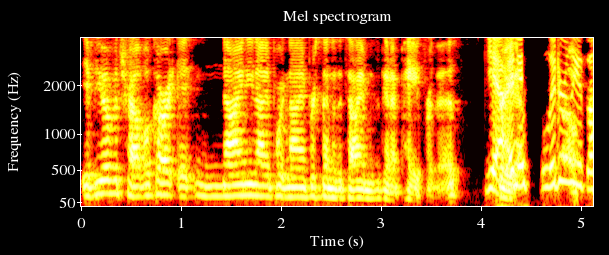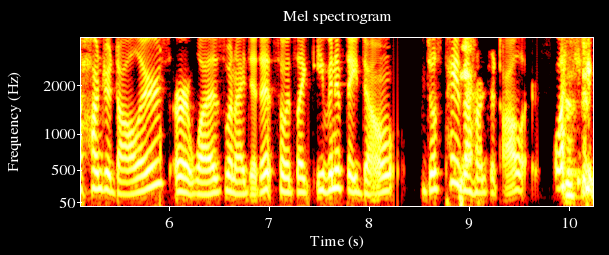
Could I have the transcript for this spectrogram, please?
if you have a travel card, it 99.9% of the time is going to pay for this. Yeah, and it's literally it's a hundred dollars, or it was when I did it. So it's like even if they don't, just pay the hundred dollars. Like,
